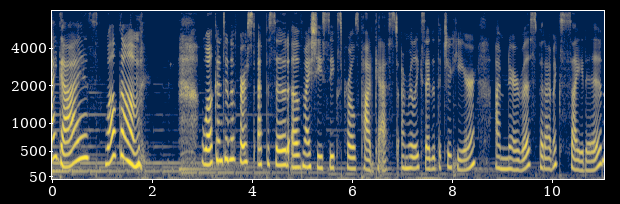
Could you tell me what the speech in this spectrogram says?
Hi, guys. Welcome. Welcome to the first episode of my She Seeks Pearls podcast. I'm really excited that you're here. I'm nervous, but I'm excited.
